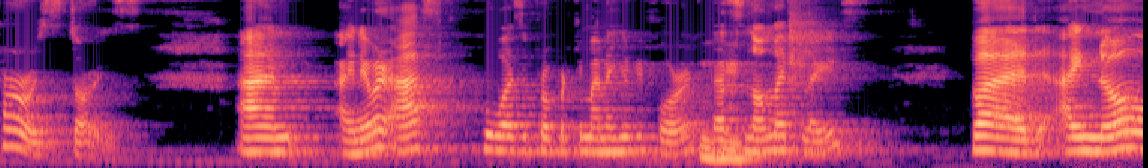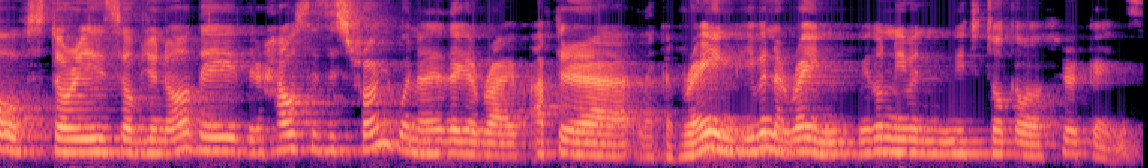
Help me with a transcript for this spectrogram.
horror stories. And I never asked who was the property manager before. Mm-hmm. That's not my place. But I know of stories of you know they their house is destroyed when they arrive after a, like a rain, even a rain. We don't even need to talk about hurricanes,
